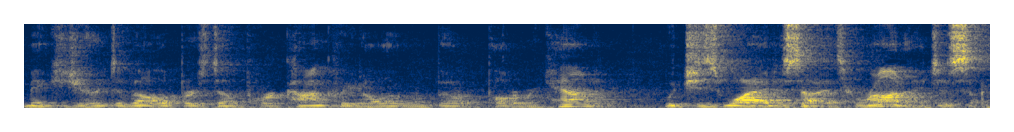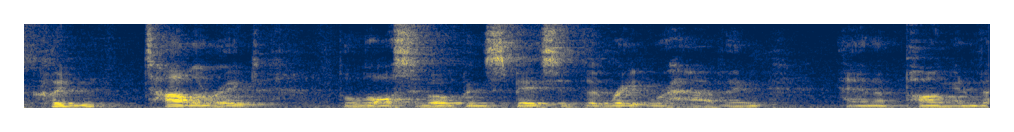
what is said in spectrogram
making sure developers don't pour concrete all over Baltimore County, which is why I decided to run. I just I couldn't tolerate the loss of open space at the rate we're having, and upon,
